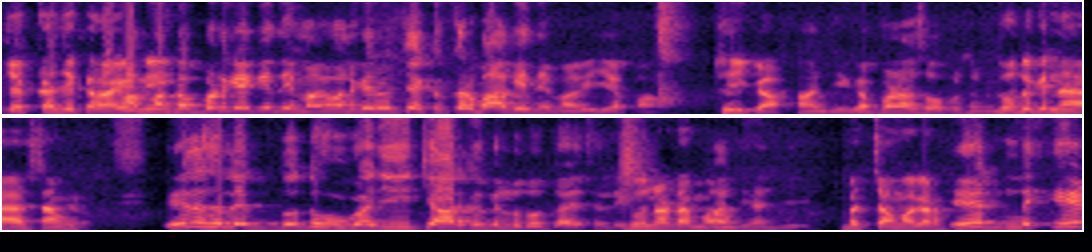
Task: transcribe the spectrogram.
ਚੈੱਕ ਹਜੇ ਕਰਾਈ ਆਪਾਂ ਨਹੀਂ। ਗੱਬਣ ਕਹਿ ਕੇ ਦੇਵਾਂਗੇ ਮੰਨ ਕੇ ਚੈੱਕ ਕਰਵਾ ਕੇ ਦੇਵਾਂਗੇ ਜੀ ਆਪਾਂ। ਠੀਕ ਆ। ਹਾਂਜੀ ਗੱਬਣ 100% ਦੁੱਧ ਕਿੰਨਾ ਹੈ ਇਸ ਟਾਈਮ ਇਹਦੇ ਥੱਲੇ ਦੁੱਧ ਹੋਊਗਾ ਜੀ 4 ਕਿਲੋ ਦੁੱਧ ਆਏ ਥੱਲੇ। ਦੋਨਾਂ ਟਾਈਮਾਂ ਹਾਂਜੀ ਹਾਂਜੀ। ਬੱਚਾ ਮਗਰ? ਇਹ ਇਹ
